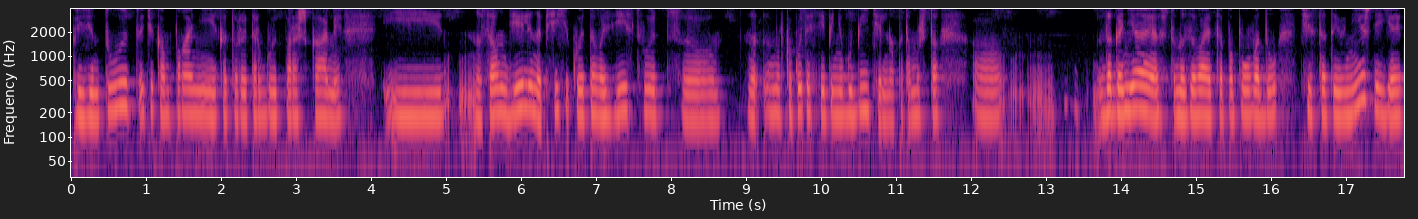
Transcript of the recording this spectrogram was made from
презентуют эти компании, которые торгуют порошками. И на самом деле на психику это воздействует э, ну, в какой-то степени губительно, потому что загоняя, что называется, по поводу чистоты внешней, я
